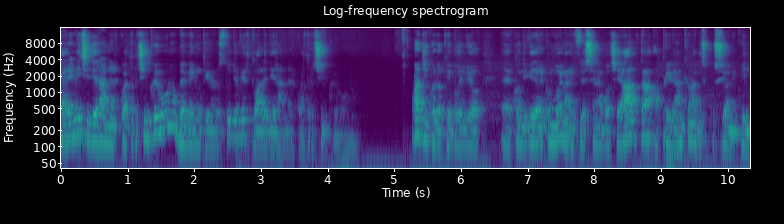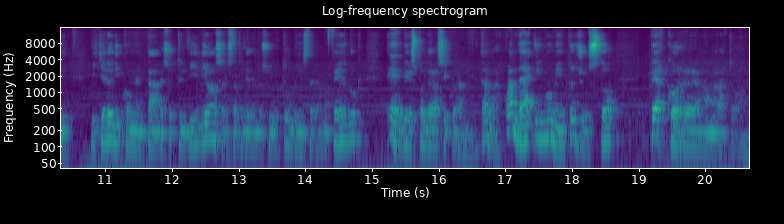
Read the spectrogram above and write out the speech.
Cari amici di Runner 451, benvenuti nello studio virtuale di Runner 451. Oggi quello che voglio eh, condividere con voi è una riflessione a voce alta, aprire anche una discussione, quindi vi chiedo di commentare sotto il video se lo state vedendo su YouTube, Instagram o Facebook e vi risponderò sicuramente. Allora, quando è il momento giusto per correre una maratona?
